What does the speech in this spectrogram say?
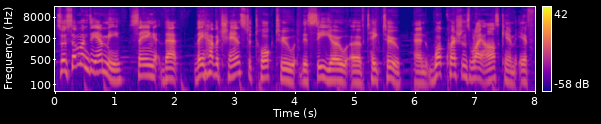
So someone DM'd me saying that they have a chance to talk to the CEO of Take-Two and what questions would I ask him if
